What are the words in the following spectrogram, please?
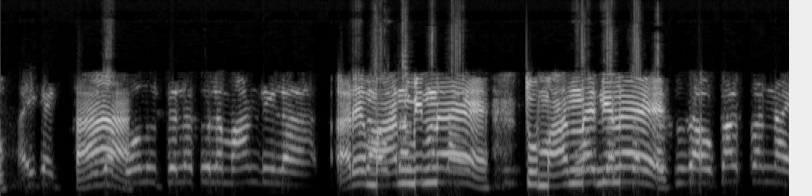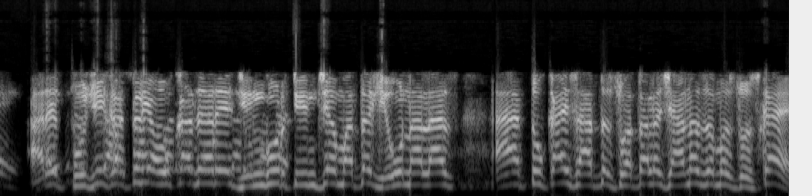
हा. तुझा फोन उचलला तुला मान दिला अरे मान बिन नाही तू मान नाही दिलाय तुझा अवकाश पण नाही अरे तुझी कसली अवकाश अवकाश पण आहे रे नाही. झिंगूर तीनशे मतं घेऊन आलास आ, तू काय साध स्वतःला शहाणा समजतोस काय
